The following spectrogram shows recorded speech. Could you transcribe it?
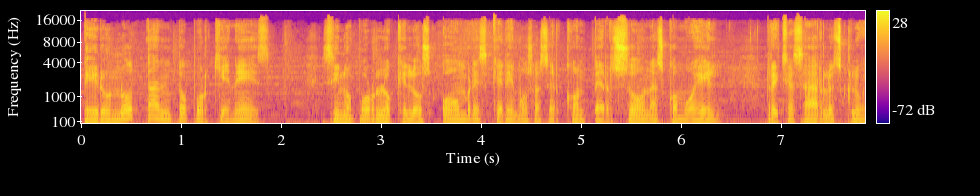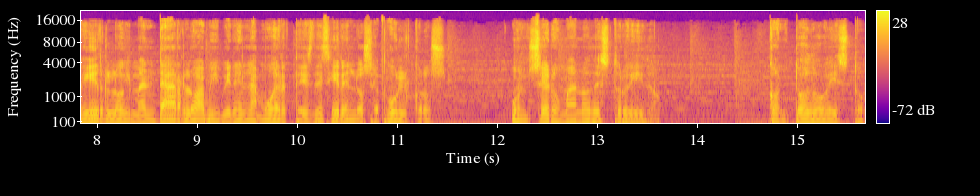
pero no tanto por quién es, sino por lo que los hombres queremos hacer con personas como él, rechazarlo, excluirlo y mandarlo a vivir en la muerte, es decir, en los sepulcros, un ser humano destruido. Con todo esto,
